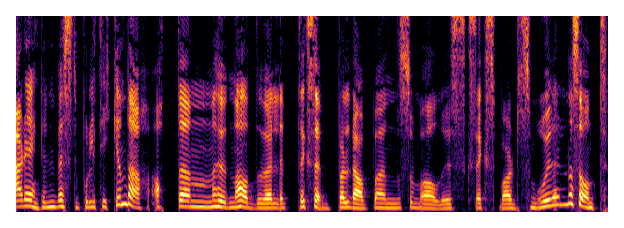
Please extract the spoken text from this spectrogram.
er det egentlig den beste politikken, da? At den, hun hadde vel et eksempel da på en somalisk seksbarnsmor eller noe sånt,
